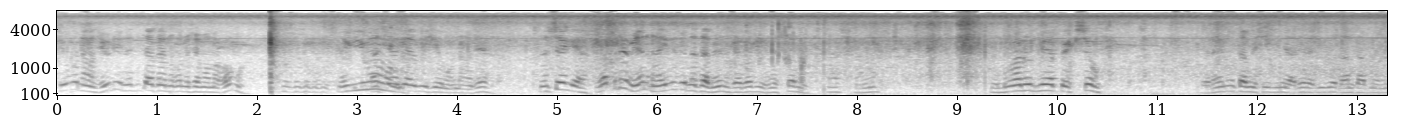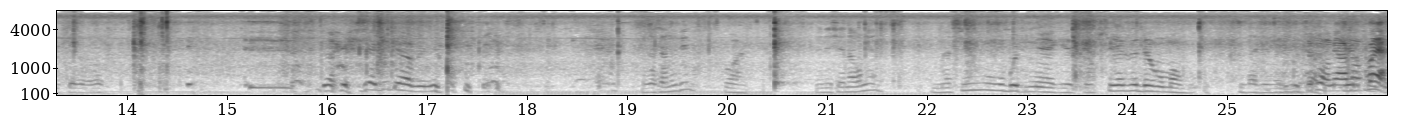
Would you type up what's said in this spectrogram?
Siyo na, siyo din. Nagtatanong ko na siya mama ko mo. Lagi Kasi mo. aga bisyo mo na siya. Nasa kaya? Wala pa namin yan. Naibig na tayo. Siya gabi. Nasa na. Nasaan? Nabuharap niya pekso. Yan ay mo tayo sige niya. Dila, di ko tantap na siya. Dahil siya gini amin. Nagkasano din. Wah, Hindi siya na ako niyan. nasi ubod niya gitu. Siya gede ngomong. Gusto ko, may anak pa ya.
